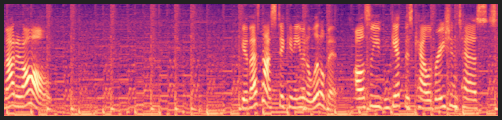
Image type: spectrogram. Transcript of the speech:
Not at all. Yeah, that's not sticking even a little bit. Also, you can get this calibration test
